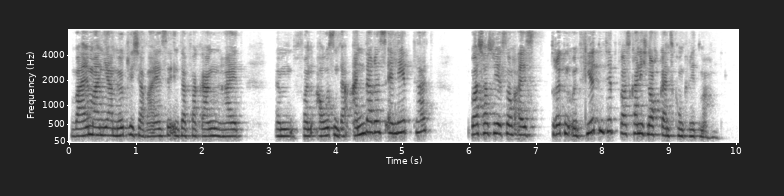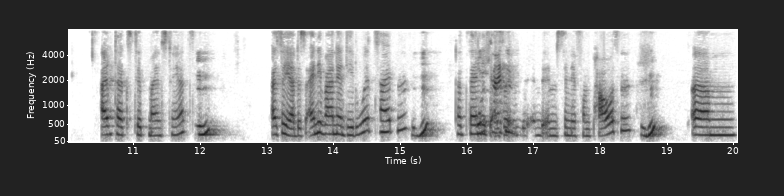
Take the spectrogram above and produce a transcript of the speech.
weil man ja möglicherweise in der Vergangenheit ähm, von außen da anderes erlebt hat. Was hast du jetzt noch als dritten und vierten Tipp? Was kann ich noch ganz konkret machen? Alltagstipp meinst du jetzt? Mhm. Also ja, das eine waren ja die Ruhezeiten. Mhm. Tatsächlich, also im, im, im, Sinne von Pausen. Mhm. Ähm,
